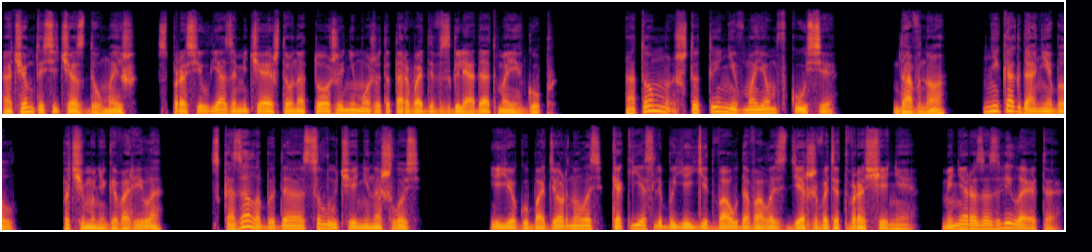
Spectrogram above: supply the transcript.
«О чем ты сейчас думаешь?» — спросил я, замечая, что она тоже не может оторвать взгляда от моих губ. «О том, что ты не в моем вкусе». «Давно?» «Никогда не был». «Почему не говорила?» «Сказала бы, да случая не нашлось. Ее губа дернулась, как если бы ей едва удавалось сдерживать отвращение. Меня разозлило это.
